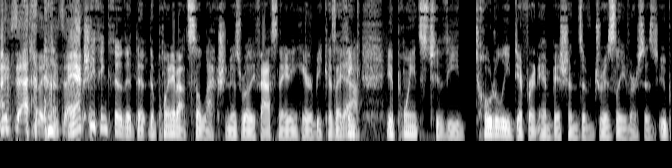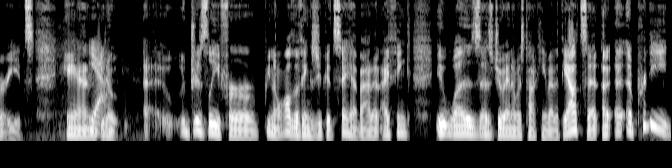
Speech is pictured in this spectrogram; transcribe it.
exactly. exactly. I actually think though that the, the point about selection is really fascinating here because I Yeah. think it points to the totally different ambitions of Drizly versus Uber Eats, and Yeah. you know. Uh, Drizly, for you know all the things you could say about it, I think it was, as Joanna was talking about at the outset, a, a- a pretty,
